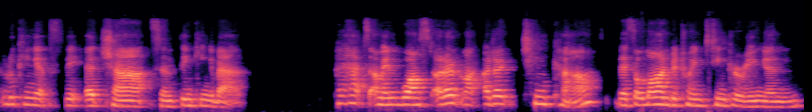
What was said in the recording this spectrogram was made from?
looking at, the, at charts and thinking about perhaps, I mean, whilst I don't like, I don't tinker, there's a line between tinkering and,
